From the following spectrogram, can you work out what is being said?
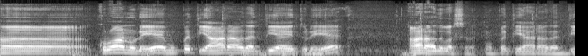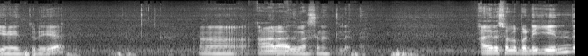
ஆஹ், குர்ஆனுடைய முப்பத்தி ஆறாவது அத்தியாயத்துடைய ஆறாவது வசனம் முப்பத்தி ஆறாவது அத்தியாயத்துடைய ஆஹ், ஆறாவது வசனத்தில். அதில் சொல்லப்பட்டு எந்த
